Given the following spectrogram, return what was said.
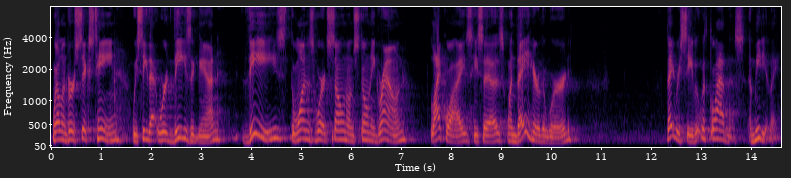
Well, in verse 16, we see that word these again. These, the ones where it's sown on stony ground, Likewise, he says, when they hear the word, they receive it with gladness immediately.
